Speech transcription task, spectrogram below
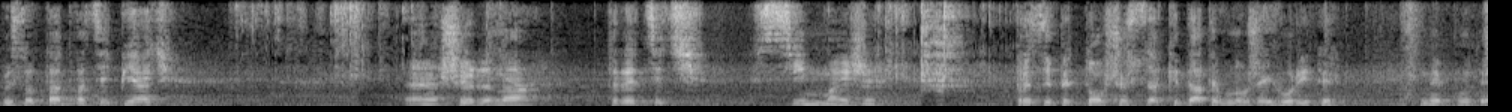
Висота 25, е, ширина 37 майже. В принципі, то, що сюди кидати, воно вже й горіти не буде.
